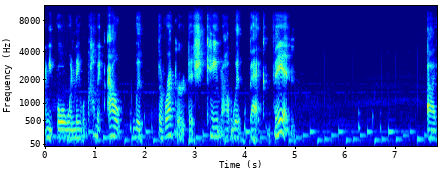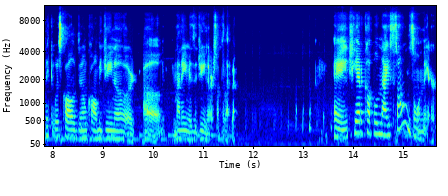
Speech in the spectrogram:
94, when they were coming out with the record that she came out with back then, I think it was called Don't Call Me Gina or uh, My Name is Gina or something like that. And she had a couple nice songs on there.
